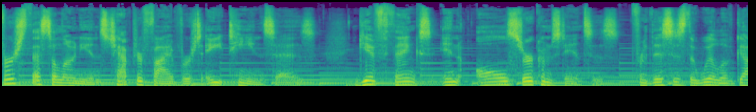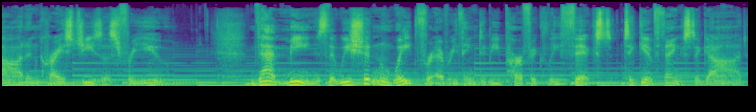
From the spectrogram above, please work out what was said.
1 Thessalonians chapter 5 verse 18 says, "Give thanks in all circumstances, for this is the will of God in Christ Jesus for you." That means that we shouldn't wait for everything to be perfectly fixed to give thanks to God.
